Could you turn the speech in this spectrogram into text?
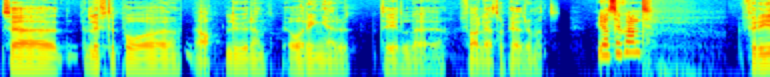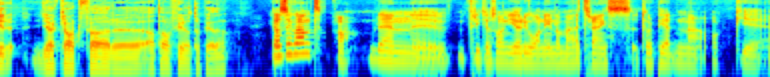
Så jag lyfter på ja, luren och ringer till farliga torpedrummet. Ja, sergeant. Furir, gör klart för att avfyra torpederna. Ja, sergeant. Ja, den Frithiofsson gör i ordning de här träningstorpederna och eh,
